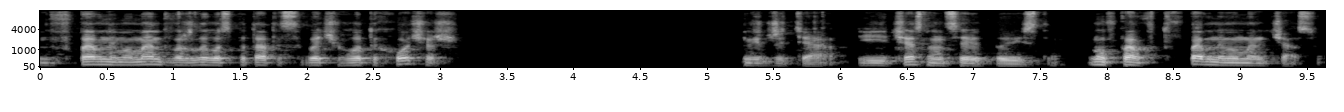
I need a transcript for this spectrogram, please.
в певний момент важливо спитати себе, чого ти хочеш від життя, і чесно на це відповісти. Ну, в, пев, в певний момент часу.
